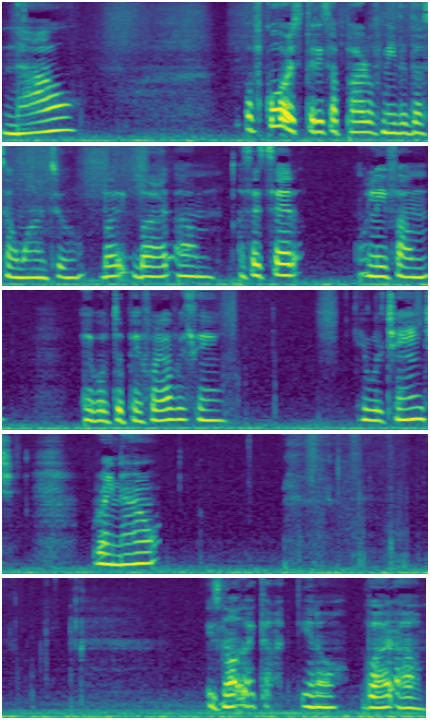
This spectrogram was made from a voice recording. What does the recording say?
now of course there is a part of me that doesn't want to but but um as i said only if i'm able to pay for everything it will change. Right now it's not like that you know but um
